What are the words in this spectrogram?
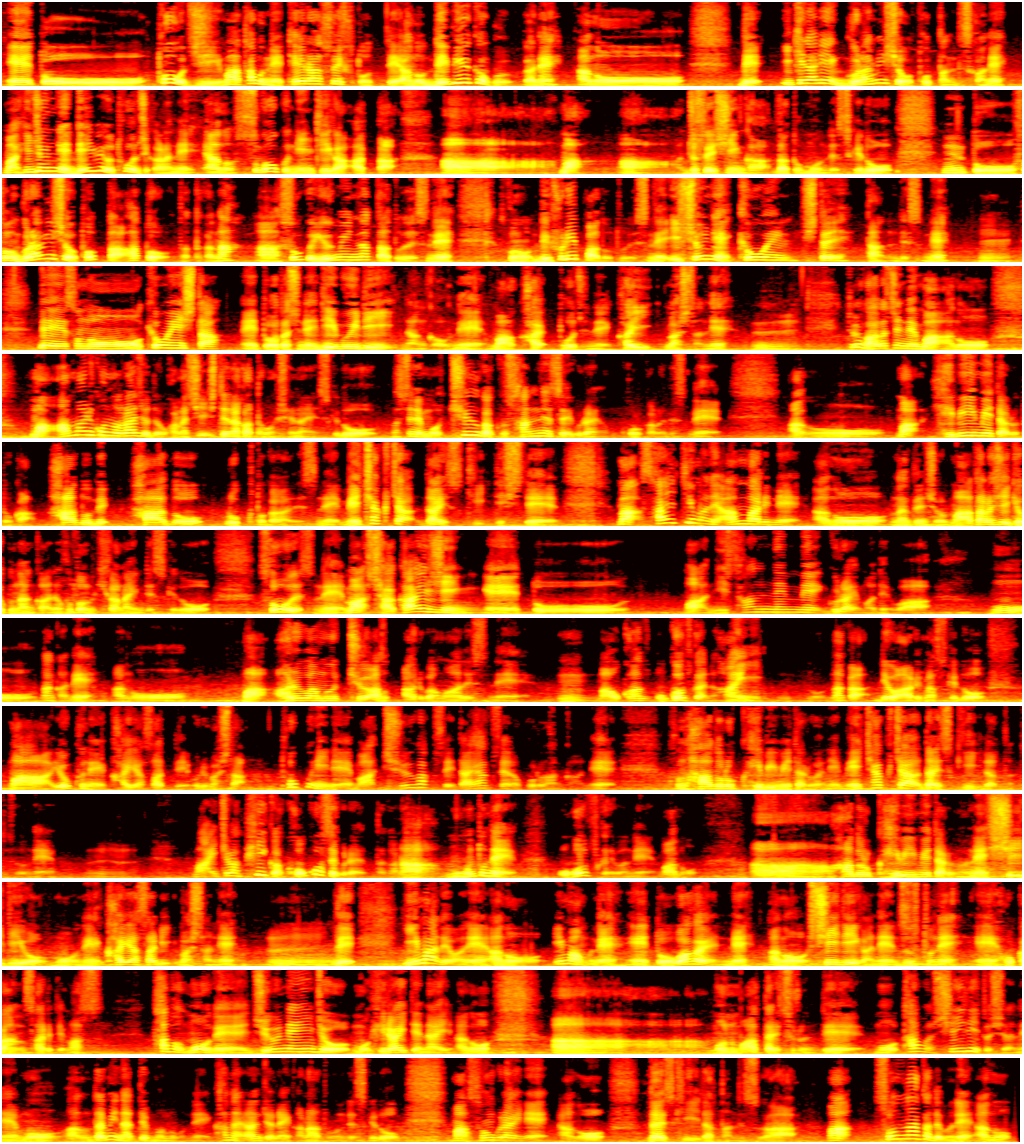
えっ、ー、と、当時、まあ多分ね、テイラー・スウィフトって、あの、デビュー曲がね、あのー、で、いきなりグラミー賞を取ったんですかね。まあ非常にね、デビュー当時からね、あの、すごく人気があった、あまあ、あ女性シンガーだと思うんですけど、うんと、そのグラミー賞を取った後だったかなあすごく有名になった後ですね、このデフレパードとですね、一緒にね、共演してたんですね。うん。で、その、共演した、えっ、ー、と、私ね、DVD なんかをね、まあ、当時ね、買いましたね。うん。というのが私ね、まあ、あの、まあ、あんまりこのラジオでお話ししてなかったかもしれないんですけど、私ね、もう中学3年生ぐらいの頃からですね、あのまあ、ヘビーメタルとか、ハードで、ハードロックとかがですね、めちゃくちゃ大好きでして、まあ、最近はね、あんまりね、あのなんて言うんでしょう、まあ、新しい曲なんかはね、ほとんど聞かないんですけど、そうですね、まあ、社会人、えっ、ー、と、まあ、2、3年目ぐらいまでは、もう、なんかね、あのまあ、アルバム中アルバムはですね、うん、まあおか、お小遣いの範囲の中ではありますけど、まあ、よくね、買い漁っておりました。特にね、まあ、中学生、大学生の頃なんかはね、このハードロックヘビーメタルがね、めちゃくちゃ大好きだったんですよね。うん。まあ、一番ピークは高校生ぐらいだったかな。もうほんとね、お小遣いはね、まあ、あの、あハードロックヘビーメタルのね、CD をもうね、買い漁りましたね。うん。で、今ではね、あの、今もね、えっ、ー、と、我が家にね、あの、CD がね、ずっとね、えー、保管されてます。多分もうね、10年以上もう開いてない、あの、あものもあったりするんで、もう多分 CD としてはね、もう、あの、ダメになってるものもね、かなりあるんじゃないかなと思うんですけど、まあ、そんぐらいね、あの、大好きだったんですが、まあ、その中でもね、あの、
